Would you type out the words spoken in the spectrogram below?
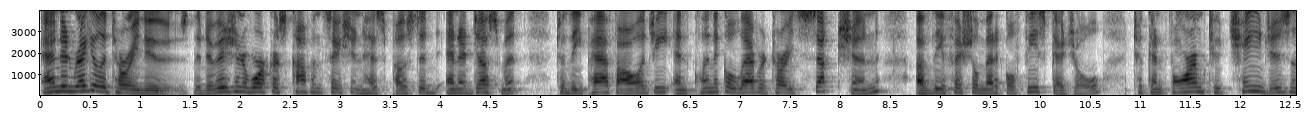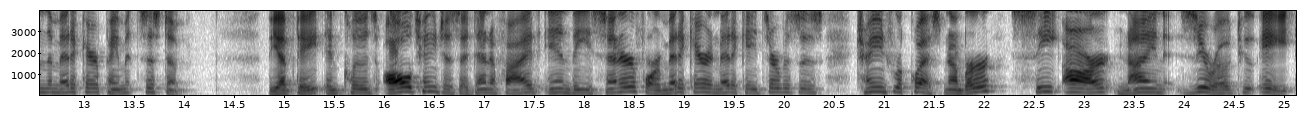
And in regulatory news, the Division of Workers' Compensation has posted an adjustment to the pathology and clinical laboratory section of the official medical fee schedule to conform to changes in the Medicare payment system. The update includes all changes identified in the Center for Medicare and Medicaid Services change request number CR9028,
